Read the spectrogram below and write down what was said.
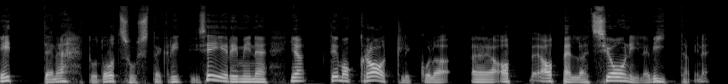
ette nähtud otsuste kritiseerimine ja demokraatlikule äh, apellatsioonile viitamine.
